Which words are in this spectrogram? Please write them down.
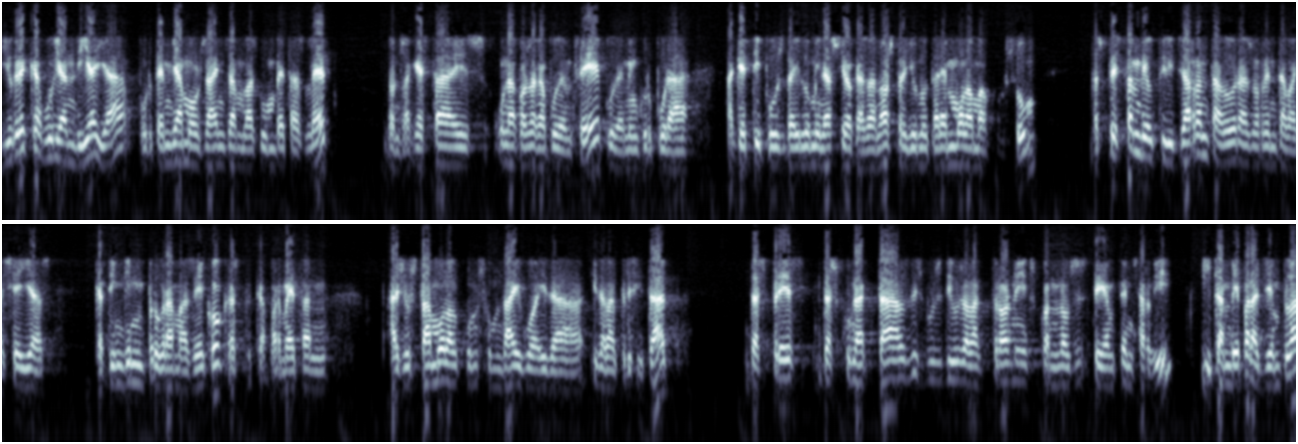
Jo crec que avui en dia ja, portem ja molts anys amb les bombetes LED, doncs aquesta és una cosa que podem fer, podem incorporar aquest tipus d'il·luminació a casa nostra i ho notarem molt amb el consum. Després també utilitzar rentadores o rentavaixelles que tinguin programes eco, que, que permeten ajustar molt el consum d'aigua i de- i d'electricitat. Després, desconnectar els dispositius electrònics quan no els estiguem fent servir. I també, per exemple,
